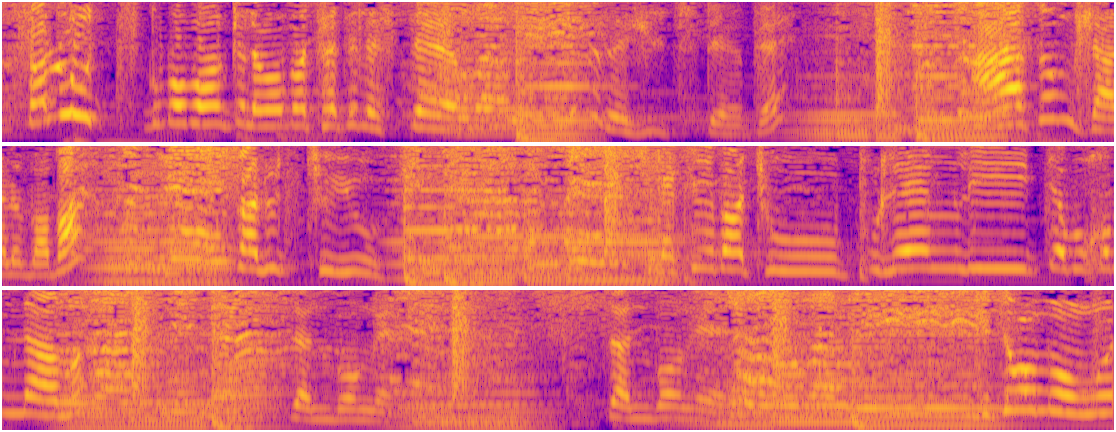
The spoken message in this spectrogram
Salute kubo bonke labo bathathele step. This is a huge step eh asomdlalo baba. Salute to you. Siyathi bathu puleng li tebogo mnama. Sanibongela sanibongela ke mo mongwe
